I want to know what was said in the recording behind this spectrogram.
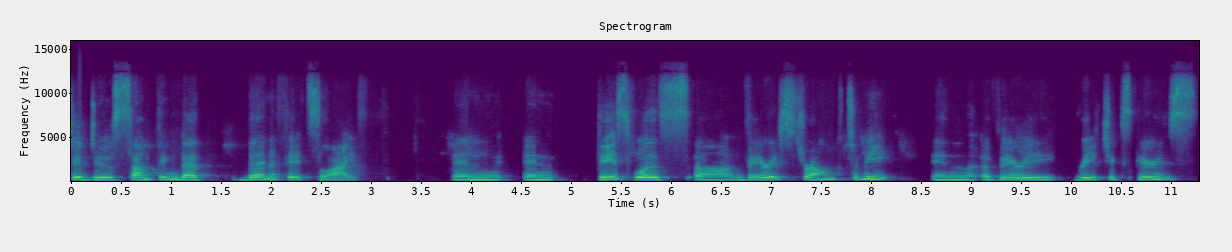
should do something that benefits life. And, and this was uh, very strong to me in a very rich experience.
